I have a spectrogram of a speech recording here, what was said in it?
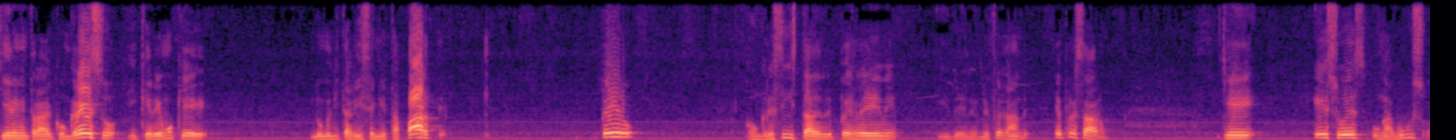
quieren entrar al Congreso y queremos que no militaricen esta parte. Pero congresistas del PRM y de Leonel Fernández expresaron que eso es un abuso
